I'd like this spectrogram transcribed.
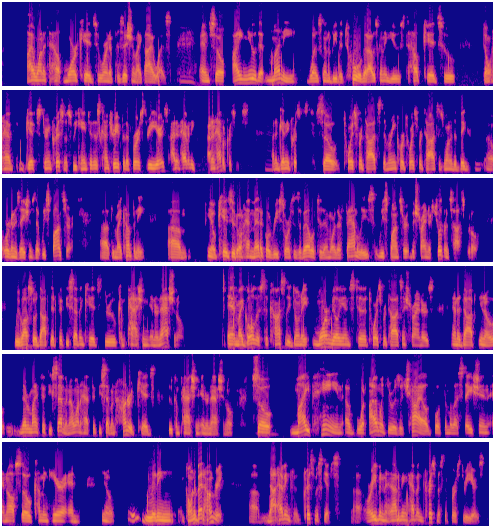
I wanted to help more kids who were in a position like I was. Mm-hmm. And so I knew that money was going to be the tool that I was going to use to help kids who don't have gifts during Christmas. We came to this country for the first 3 years. I didn't have any I didn't have a Christmas. I didn't get any Christmas gifts. So Toys for Tots, the Marine Corps Toys for Tots, is one of the big uh, organizations that we sponsor uh, through my company. Um, you know, kids who don't have medical resources available to them or their families, we sponsor the Shriners Children's Hospital. We've also adopted 57 kids through Compassion International. And my goal is to constantly donate more millions to Toys for Tots and Shriners and adopt, you know, never mind 57. I want to have 5,700 kids through Compassion International. So my pain of what I went through as a child, both the molestation and also coming here and, you know, living, going to bed hungry, um, not having Christmas gifts, uh, or even not even having Christmas the first three years,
